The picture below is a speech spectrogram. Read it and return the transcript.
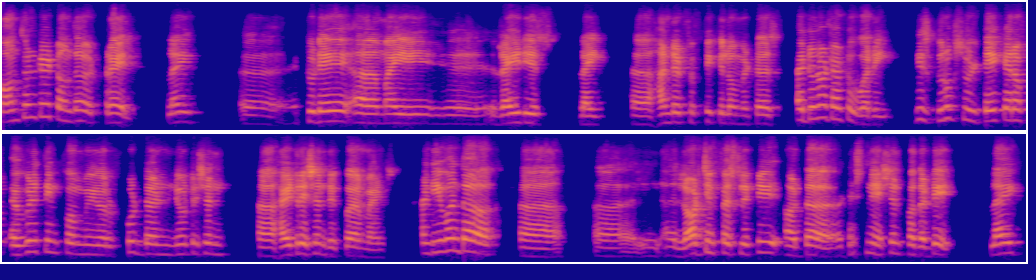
concentrate on the trail. Like uh, today, uh, my uh, ride is like 150 kilometers. I do not have to worry. These groups will take care of everything from your food and nutrition, hydration requirements, and even the lodging facility or the destination for the day. Like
